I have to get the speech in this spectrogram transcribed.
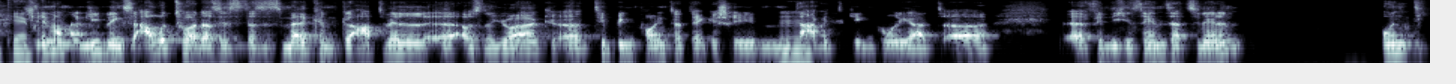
Okay. Ich nenne mal meinen Lieblingsautor, das ist, das ist Malcolm Gladwell äh, aus New York. Äh, Tipping Point hat er geschrieben, mhm. David gegen Goliath, äh, äh, finde ich sensationell. Und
